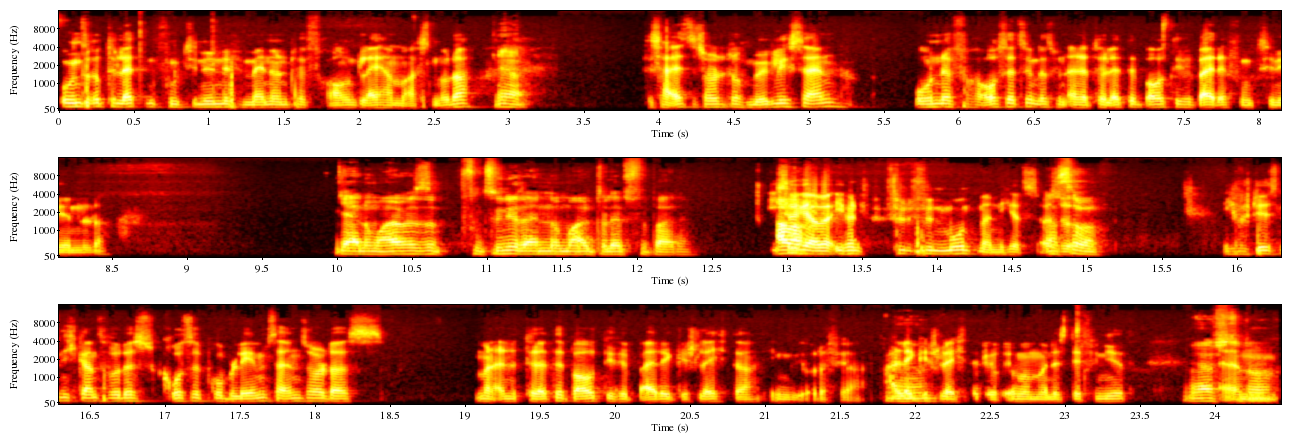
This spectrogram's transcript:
unsere Toiletten funktionieren ja für Männer und für Frauen gleichermaßen, oder? ja. Das heißt, es sollte doch möglich sein, ohne Voraussetzung, dass man eine Toilette baut, die für beide funktionieren, oder? ja, normalerweise funktioniert eine normale Toilette für beide. Ich Aber- sage aber, ich meine, für, für den Mond meine ich jetzt. Ach Also, so. Ich verstehe jetzt nicht ganz, wo das große Problem sein soll, dass man eine Toilette baut, die für beide Geschlechter irgendwie oder für alle Ja. Geschlechter, wie auch immer man das definiert, Ja, ähm,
